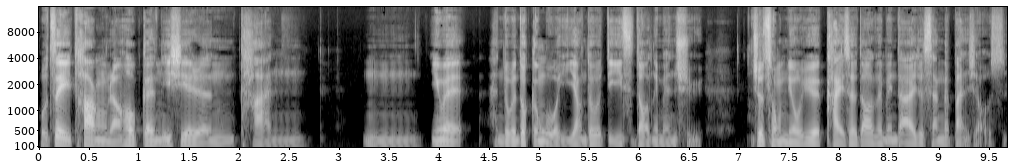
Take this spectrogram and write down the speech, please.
我这一趟，然后跟一些人谈，嗯，因为很多人都跟我一样，都是第一次到那边去，就从纽约开车到那边大概就三个半小时，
